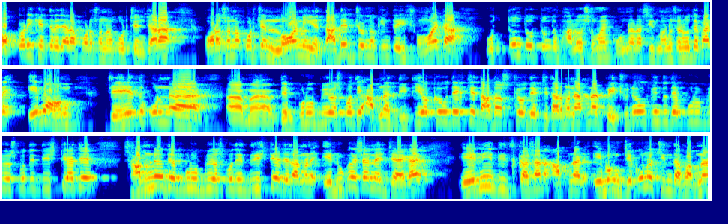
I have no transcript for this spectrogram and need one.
ডক্টরি ক্ষেত্রে যারা পড়াশোনা করছেন, যারা পড়াশোনা করছেন ল নিয়ে, তাদের জন্য কিন্তু এই সময়টা অত্যন্ত অত্যন্ত ভালো সময় কন্যা রাশির মানুষের হতে পারে এবং যেহেতু কোন দেবগুরু বৃহস্পতি আপনার দ্বিতীয় দ্বিতীয়কেও দেখছে, দ্বাদশকেও দেখছে, তার মানে আপনার পেছনেও কিন্তু দেবগুরু বৃহস্পতির দৃষ্টি আছে, সামনেও দেবগুরু বৃহস্পতির দৃষ্টি আছে, তার মানে এডুকেশনের জায়গায় এনি ডিসকাশন আপনার এবং যে কোনো চিন্তা ভাবনা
